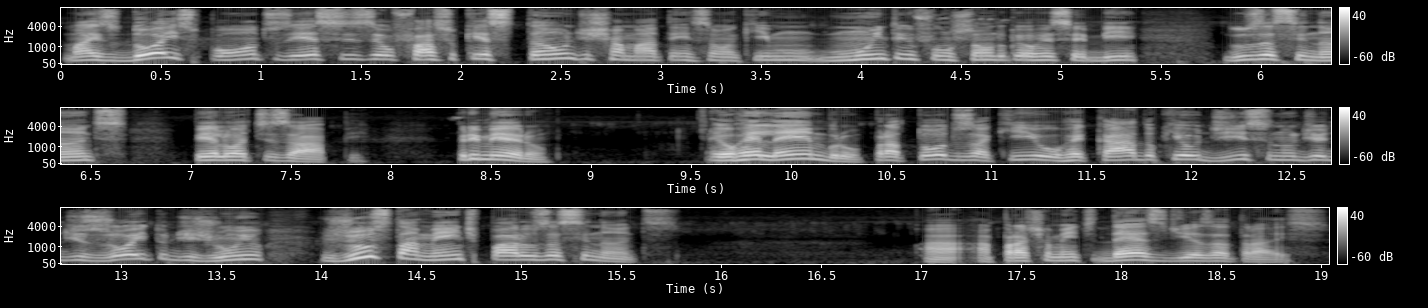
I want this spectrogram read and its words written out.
mais dois pontos, esses eu faço questão de chamar atenção aqui, muito em função do que eu recebi dos assinantes pelo WhatsApp. Primeiro, eu relembro para todos aqui o recado que eu disse no dia 18 de junho, justamente para os assinantes, há, há praticamente 10 dias atrás.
